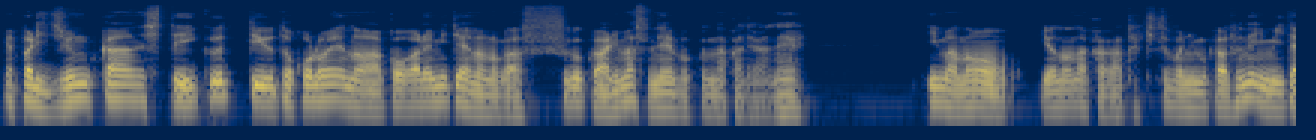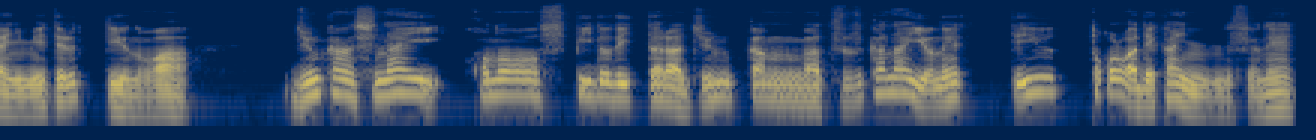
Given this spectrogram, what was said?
やっぱり循環していくっていうところへの憧れみたいなのがすごくありますね、僕の中ではね。今の世の中が滝壺に向かう船みたいに見えてるっていうのは、循環しないこのスピードで言ったら循環が続かないよねっていうところがでかいんですよね。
